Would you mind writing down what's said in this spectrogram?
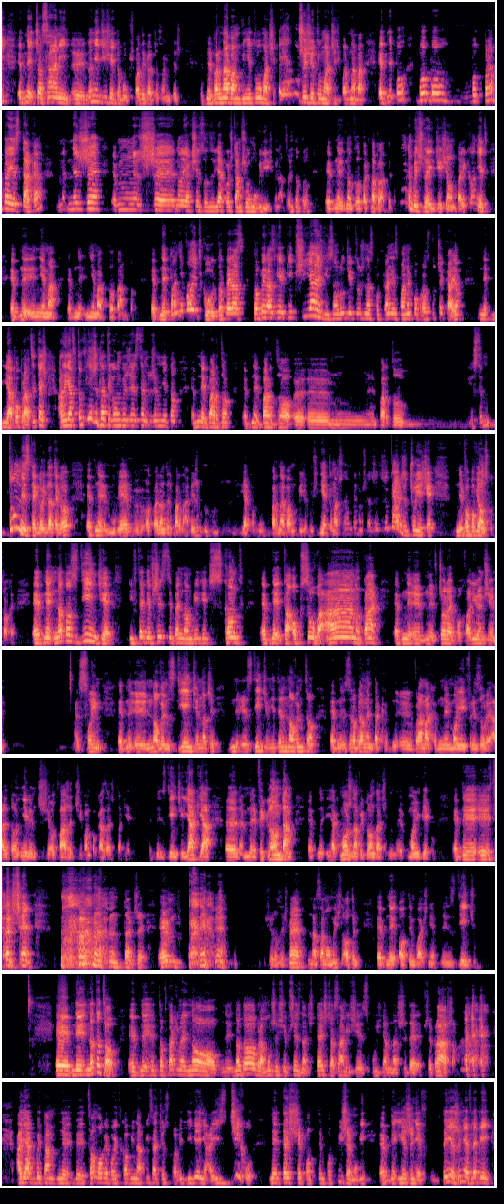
czasami, no nie dzisiaj to był przypadek, ale czasami też Barnaba mówi nie tłumacz, a ja muszę się tłumaczyć Barnaba, bo, bo, bo, bo prawda jest taka, że, że no jak się jakoś tam się umówiliśmy na coś, no to, no to tak naprawdę powinien być tutaj dziesiąta i koniec. Nie ma, nie ma to tamto. Panie Wojtku, to teraz to wyraz wielkiej przyjaźni. Są ludzie, którzy na spotkanie z Panem po prostu czekają. Ja po pracy też, ale ja w to wierzę, dlatego mówię, że jestem, że mnie to bardzo, bardzo, bardzo jestem dumny z tego i dlatego e, mówię, odpowiadam też Barnabie, że jak Barnaba mówi, żebym się nie tłumaczył, mówię na przykład, że, że tak, że czuję się w obowiązku trochę. E, no to zdjęcie i wtedy wszyscy będą wiedzieć skąd e, ta obsuwa. A, no tak, wczoraj pochwaliłem się swoim nowym zdjęciem, znaczy zdjęciem, nie tyle nowym, co zrobionym tak w ramach mojej fryzury, ale to nie wiem, czy się odważyć, czy wam pokazać takie zdjęcie, jak ja wyglądam, jak można wyglądać w moim wieku. Także, także się roześmiałem na samą myśl o tym, o tym właśnie zdjęciu. No to co? E, to w takim razie, no, no dobra, muszę się przyznać, też czasami się spóźniam na szyderę, przepraszam. A jakby tam, co mogę Wojtkowi napisać usprawiedliwienia, a i z dzichu też się pod tym podpiszę, mówi Jerzyniew. Ty Jerzyniew lepiej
